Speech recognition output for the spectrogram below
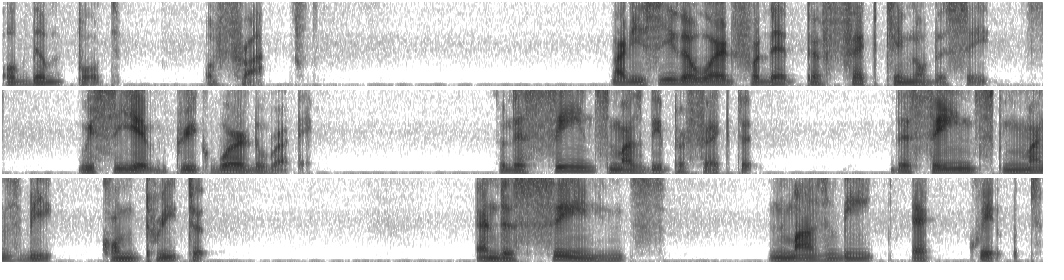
of the body of Christ. But you see the word for the perfecting of the saints. We see a Greek word over there. So the saints must be perfected. The saints must be completed. And the saints must be equipped.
